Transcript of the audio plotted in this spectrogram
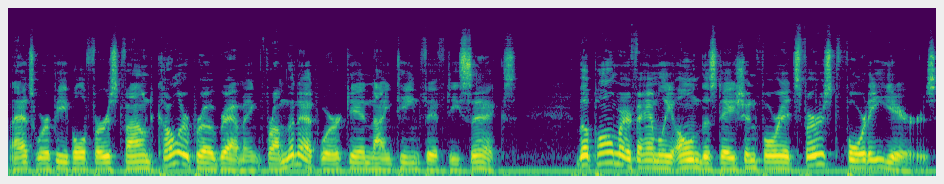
That's where people first found color programming from the network in 1956. The Palmer family owned the station for its first 40 years,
